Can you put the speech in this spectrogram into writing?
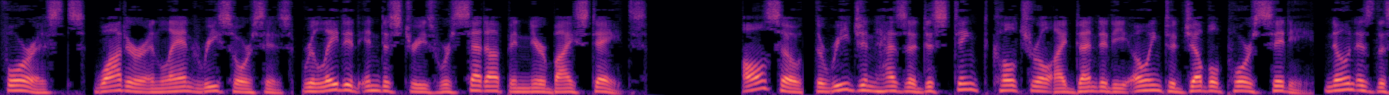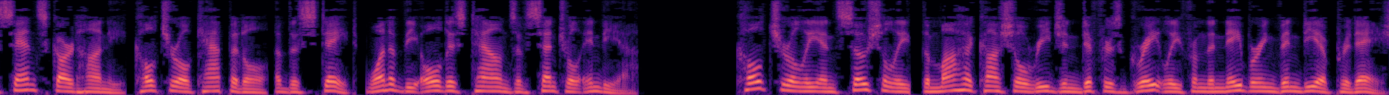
forests, water, and land resources, related industries were set up in nearby states. Also, the region has a distinct cultural identity owing to Jabalpur city, known as the Sanskardhani cultural capital of the state, one of the oldest towns of central India. Culturally and socially, the Mahakaushal region differs greatly from the neighbouring Vindhya Pradesh.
